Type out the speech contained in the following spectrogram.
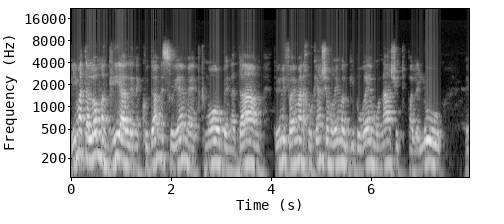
כי אם אתה לא מגיע לנקודה מסוימת, כמו בן אדם, אתם יודעים, לפעמים אנחנו כן שומרים על גיבורי אמונה שהתפללו אה,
